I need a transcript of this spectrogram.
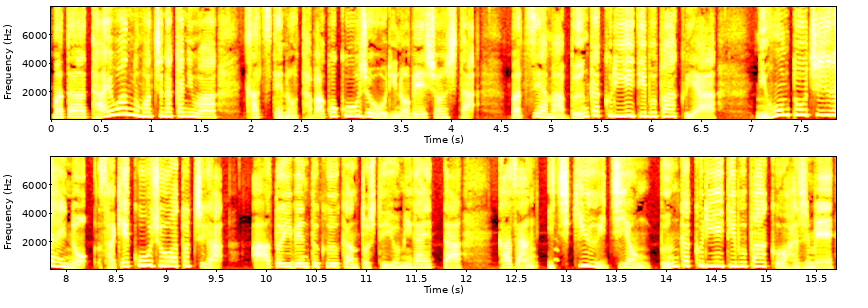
また台湾の街中にはかつてのタバコ工場をリノベーションした松山文化クリエイティブパークや日本統治時代の酒工場跡地がアートイベント空間として蘇った火山1914文化クリエイティブパークをはじめ、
